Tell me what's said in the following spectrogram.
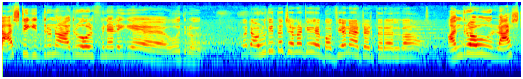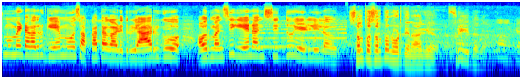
ಲಾಸ್ಟಿಗೆ ಇದ್ರೂ ಆದರೂ ಅವಳು ಫಿನಾಲಿಗೆ ಹೋದ್ರು ಅವರು. ಬಟ್ ಅವಳಿಗಿಂತ ಚೆನ್ನಾಗಿ ಭವ್ಯನೇ ಆಟ ಆಡ್ತಾರೆ ಅಲ್ವಾ? ಅಂದರೂ ಅವ್ರು ಲಾಸ್ಟ್ ಮೂಮೆಂಟ್ ಆಗಾದ್ರೂ ಗೇಮು ಸಖತ್ತಾಗಿ ಆಡಿದ್ರು. ಯಾರಿಗೂ ಅವ್ರ ಮನಸ್ಸಿಗೆ ಏನು ಅನಿಸಿದ್ದು ಹೇಳಲಿಲ್ಲ ಅವರು. ಸ್ವಲ್ಪ ಸ್ವಲ್ಪ ನೋಡ್ತೀನಿ ಹಾಗೆ ಫ್ರೀ ಇದ್ದಾಗ. ಓಕೆ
